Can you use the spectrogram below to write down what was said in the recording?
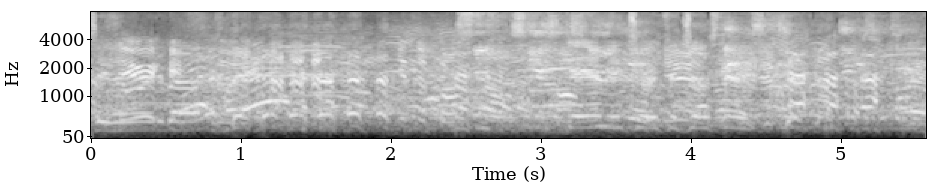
policy they're worried about. Church of Justice.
